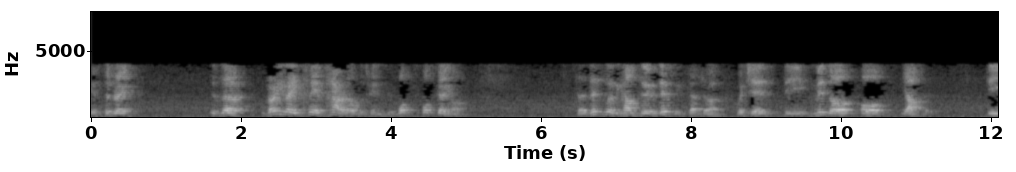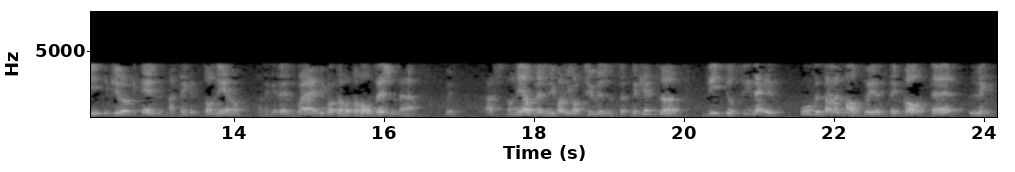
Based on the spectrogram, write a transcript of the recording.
gives to drink. There's a very, very clear parallel between the two. What's, what's going on? So this is where we come to this week's Sedra, which is the middle of Yaakov. The, if you look in, I think it's Doniel, I think it is, where you've got the, the whole vision there, with Doniel's vision, you've got, you've got two visions. The, the Kitzur, the, you'll see there is, all the Dalit Malchuyas, they've got, they're linked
